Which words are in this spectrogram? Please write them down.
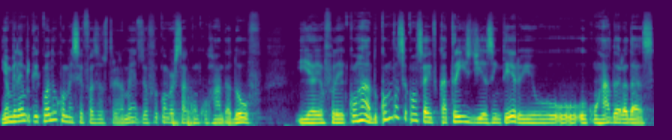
E eu me lembro que quando eu comecei a fazer os treinamentos, eu fui conversar com o Conrado Adolfo. E aí eu falei, Conrado, como você consegue ficar três dias inteiro? E o, o, o Conrado era das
